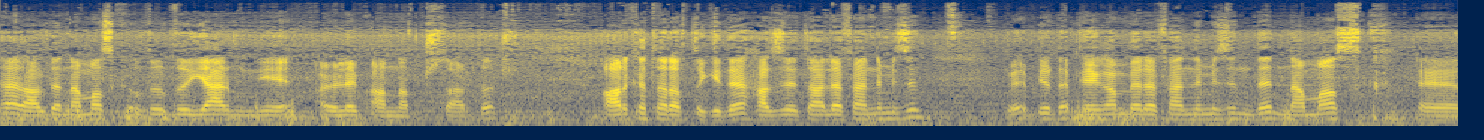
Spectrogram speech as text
herhalde namaz kıldırdığı yer mi diye öyle anlatmışlardı. Arka taraftaki de Hazreti Ali Efendimizin ve bir de Peygamber Efendimizin de namaz e,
